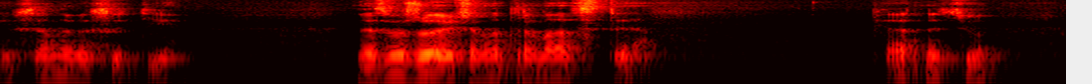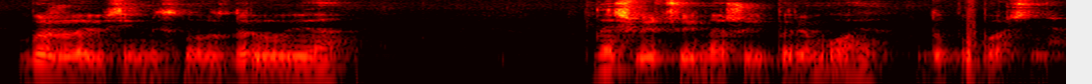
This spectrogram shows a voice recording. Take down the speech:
і все на висоті. Незважаючи на 13 п'ятницю, бажаю всім міцного здоров'я найшвидшої нашої перемоги. До побачення.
